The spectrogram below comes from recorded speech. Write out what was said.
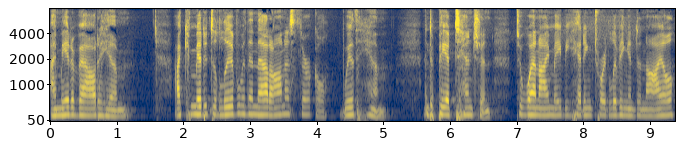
I made a vow to Him. I committed to live within that honest circle with Him and to pay attention to when I may be heading toward living in denial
